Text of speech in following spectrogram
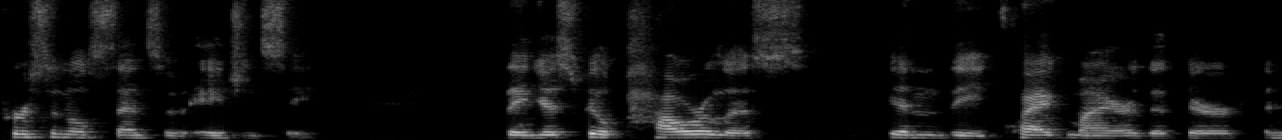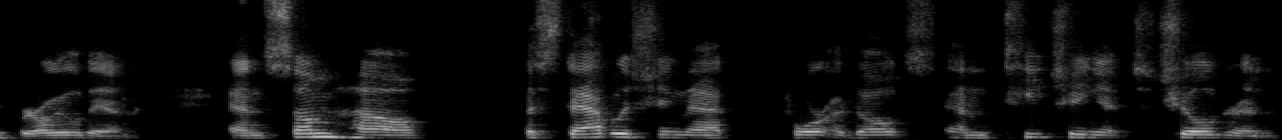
personal sense of agency. They just feel powerless in the quagmire that they're embroiled in and somehow establishing that for adults and teaching it to children.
